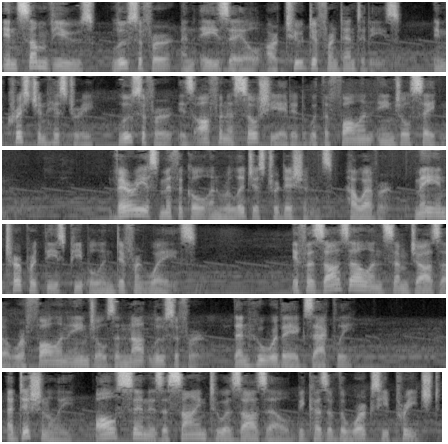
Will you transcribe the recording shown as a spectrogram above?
In some views, Lucifer and Azael are two different entities. In Christian history, Lucifer is often associated with the fallen angel Satan. Various mythical and religious traditions, however, may interpret these people in different ways. If Azazel and Semjaza were fallen angels and not Lucifer, then who were they exactly? Additionally, all sin is assigned to Azazel because of the works he preached,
